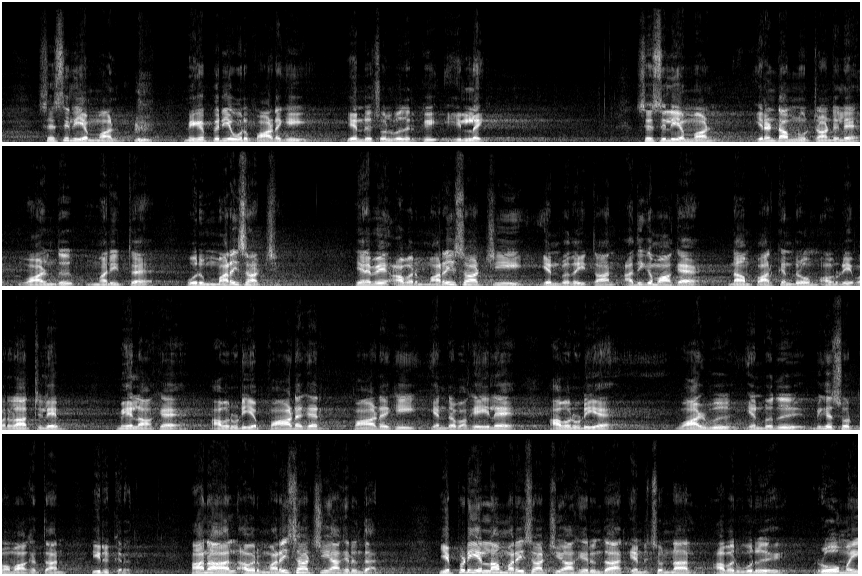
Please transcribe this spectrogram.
செசிலி அம்மாள் மிகப்பெரிய ஒரு பாடகி என்று சொல்வதற்கு இல்லை. செசிலி அம்மாள் இரண்டாம் நூற்றாண்டிலே வாழ்ந்து மறித்த ஒரு மறைசாட்சி. எனவே அவர் மறைசாட்சி என்பதைத்தான் அதிகமாக நாம் பார்க்கின்றோம் அவருடைய வரலாற்றிலே. மேலாக அவருடைய பாடகர் பாடகி என்ற வகையிலே அவருடைய வாழ்வு என்பது மிக சொற்பமாகத்தான் இருக்கிறது. ஆனால் அவர் மறைசாட்சியாக இருந்தார். எப்படியெல்லாம் மறைசாட்சியாக இருந்தார் என்று சொன்னால் அவர் ஒரு ரோமை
